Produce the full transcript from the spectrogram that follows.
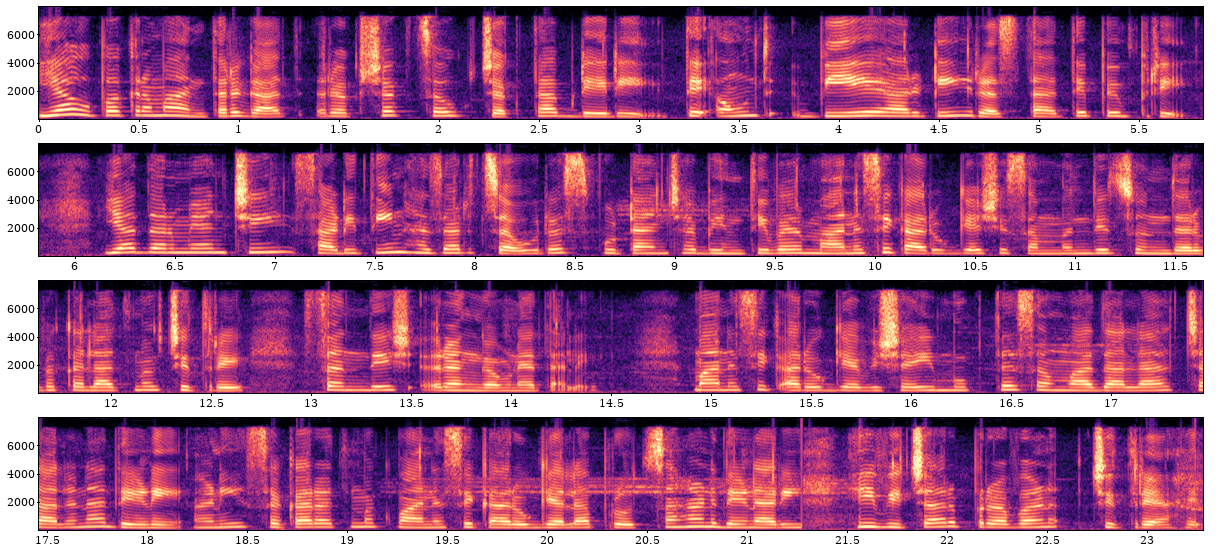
या उपक्रमाअंतर्गत रक्षक चौक जगताप डेअरी ते औंध टी रस्ता ते पिंपरी या दरम्यानची साडेतीन हजार चौरस फुटांच्या भिंतीवर मानसिक आरोग्याशी संबंधित सुंदर व कलात्मक चित्रे संदेश रंगवण्यात आले. मानसिक आरोग्याविषयी मुक्त संवादाला चालना देणे आणि सकारात्मक मानसिक आरोग्याला प्रोत्साहन देणारी ही विचारप्रवण चित्रे आहेत.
